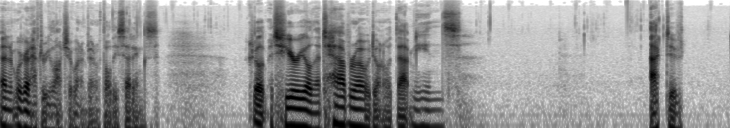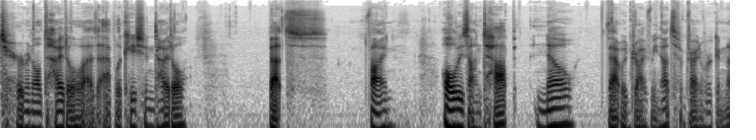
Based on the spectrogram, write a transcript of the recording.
and we're gonna have to relaunch it when I'm done with all these settings. Acrylic material in the tab row. I don't know what that means. Active terminal title as application title. That's fine. Always on top. No, that would drive me nuts if I'm trying to work in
